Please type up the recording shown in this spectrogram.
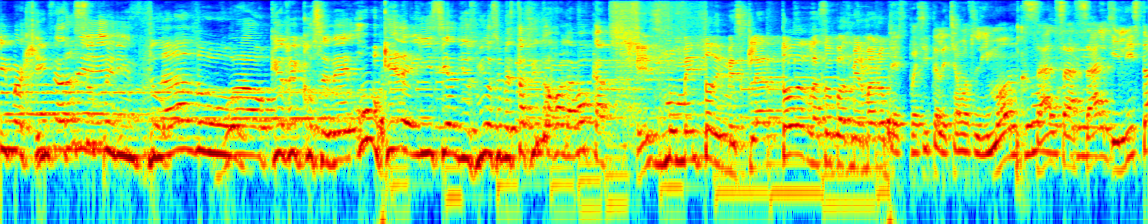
Imagínate. Está súper inflado. ¡Wow! ¡Qué rico se ve! ¡Uh! ¡Qué delicia! Dios mío, se me está haciendo agua la boca. Es momento de mezclar todas las sopas, mi hermano. Despuésito le echamos limón, salsa, sal y listo.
